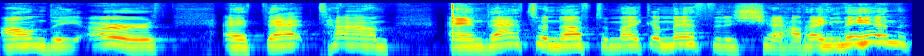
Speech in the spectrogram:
on the earth at that time, and that's enough to make a Methodist shout. Amen?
